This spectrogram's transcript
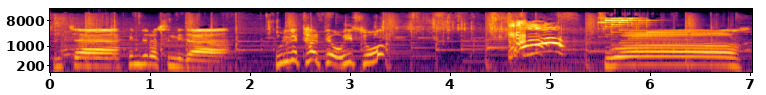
진짜 힘들었습니다. 우리가 탈 배 어딨어? 우와.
